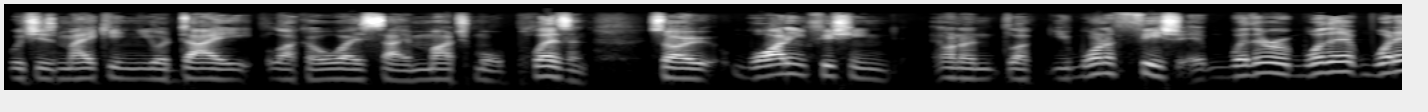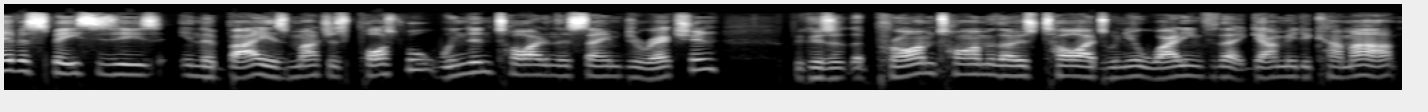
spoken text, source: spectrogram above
which is making your day, like I always say, much more pleasant. So whiting fishing on a like you want to fish eh, whether whatever species is in the bay as much as possible, wind and tide in the same direction, because at the prime time of those tides, when you're waiting for that gummy to come up,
